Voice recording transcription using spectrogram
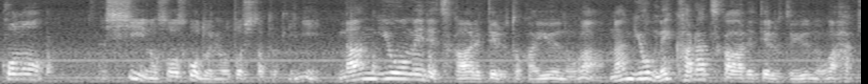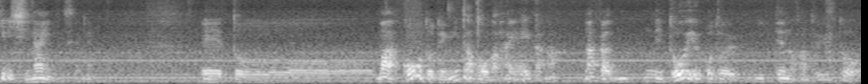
この C のソースコードに落とした時に何行目で使われてるとかいうのが何行目から使われてるというのがはっきりしないんですよね。えっ、ー、とまあコードで見た方が早いかななんか、ね、どういうことを言ってるのかというと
